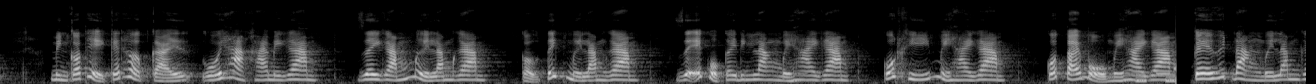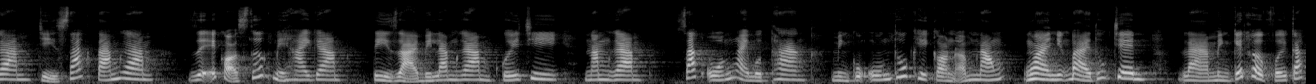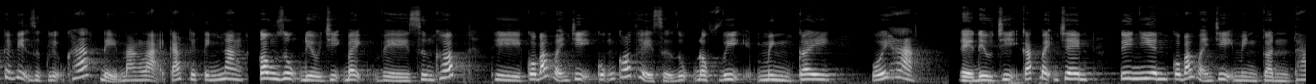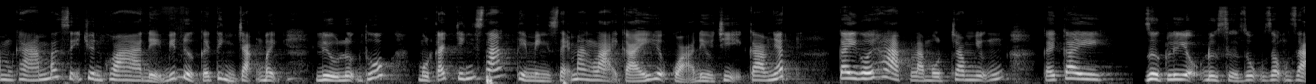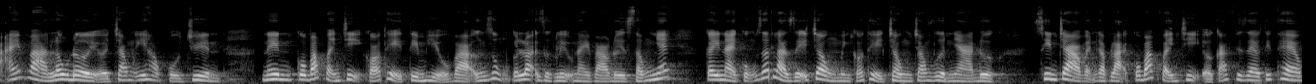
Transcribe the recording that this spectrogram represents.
Mình có thể kết hợp cái gối hạc 20g, dây gắm 15g, cẩu tích 15g, rễ của cây đinh lăng 12g, cốt khí 12g, cốt toái bổ 12g, Kê huyết đằng 15g, chỉ xác 8g, rễ cỏ xước 12g, tỳ giải 15g, quế chi 5g, sắc uống ngày một thang, mình cũng uống thuốc khi còn ấm nóng. Ngoài những bài thuốc trên là mình kết hợp với các cái vị dược liệu khác để mang lại các cái tính năng công dụng điều trị bệnh về xương khớp thì cô bác và anh chị cũng có thể sử dụng độc vị mình cây gối hạc để điều trị các bệnh trên Tuy nhiên, cô bác và anh chị mình cần thăm khám bác sĩ chuyên khoa để biết được cái tình trạng bệnh, liều lượng thuốc một cách chính xác thì mình sẽ mang lại cái hiệu quả điều trị cao nhất. Cây gối hạc là một trong những cái cây Dược liệu được sử dụng rộng rãi và lâu đời ở trong y học cổ truyền nên cô bác và anh chị có thể tìm hiểu và ứng dụng cái loại dược liệu này vào đời sống nhé. Cây này cũng rất là dễ trồng, mình có thể trồng trong vườn nhà được. Xin chào và hẹn gặp lại cô bác và anh chị ở các video tiếp theo.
